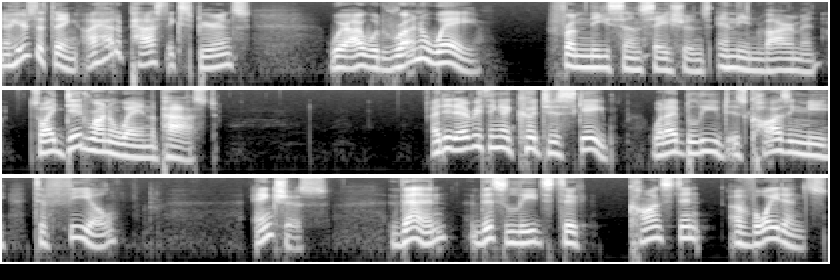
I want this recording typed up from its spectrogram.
Now, here's the thing I had a past experience where I would run away from these sensations and the environment. So I did run away in the past. I did everything I could to escape what I believed is causing me to feel anxious. Then this leads to constant avoidance.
